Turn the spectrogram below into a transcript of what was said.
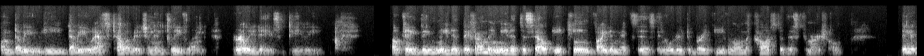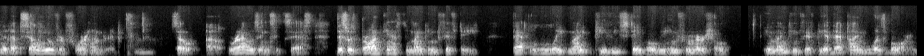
on WEWS television in Cleveland, early days of TV. Okay, they needed, they found they needed to sell 18 Vitamixes in order to break even on the cost of this commercial. They ended up selling over 400. So uh, rousing success. This was broadcast in 1950. That late night TV staple, the infomercial in 1950 at that time was born.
